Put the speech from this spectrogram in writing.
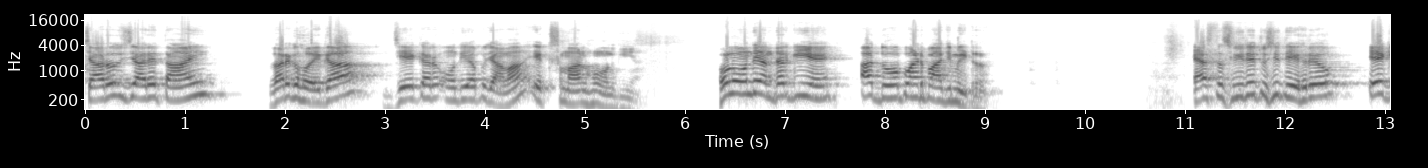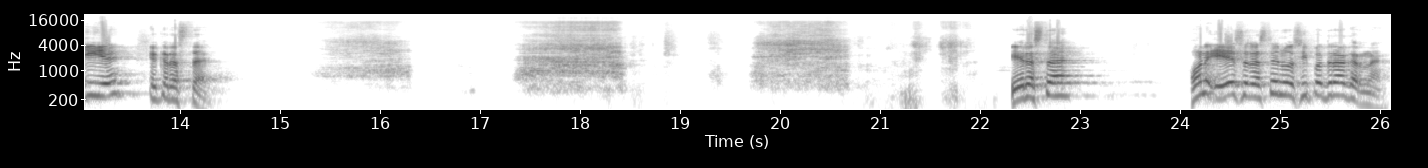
ਚਾਰੋਂ ਦੇ ਚਾਰੇ ਤਾਂ ਹੀ ਵਰਗ ਹੋਏਗਾ ਜੇਕਰ ਉਹਦੀਆਂ ਭੁਜਾਵਾਂ ਇੱਕ ਸਮਾਨ ਹੋਣਗੀਆਂ। ਹੁਣ ਉਹਦੇ ਅੰਦਰ ਕੀ ਹੈ? ਆ 2.5 ਮੀਟਰ। ਇਸ ਤਸਵੀਰ ਤੁਸੀਂ ਦੇਖ ਰਹੇ ਹੋ, ਇਹ ਕੀ ਹੈ? ਇੱਕ ਰਸਤਾ ਹੈ। ਇਹ ਰਸਤਾ ਹੈ। ਹੁਣ ਇਸ ਰਸਤੇ ਨੂੰ ਅਸੀਂ ਪੱਧਰਾ ਕਰਨਾ ਹੈ।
